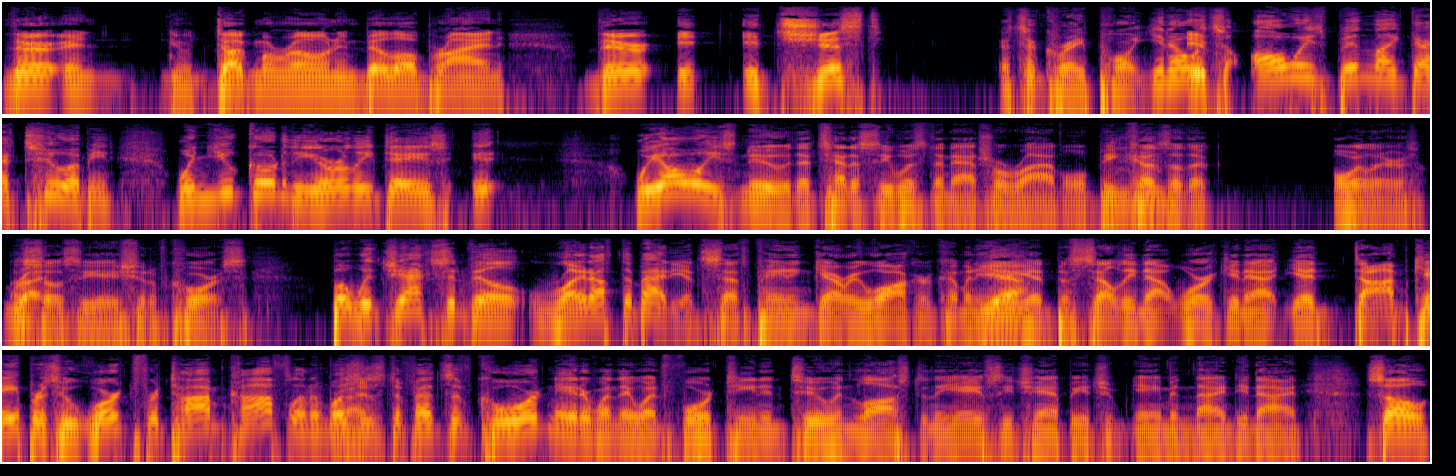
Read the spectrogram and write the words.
they're and you know Doug Marrone and Bill O'Brien. They're it it just That's a great point. You know, It- it's always been like that too. I mean, when you go to the early days, it, we always knew that Tennessee was the natural rival because of the Oilers Mm-hmm. Right. Association, of course. But with Jacksonville, right off the bat, you had Seth Payne and Gary Walker coming here. Yeah. You had Boselli not working out. You had Dom Capers, who worked for Tom Coughlin and was Right. his defensive coordinator when they went 14 and two and lost in the AFC Championship game in '99. So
